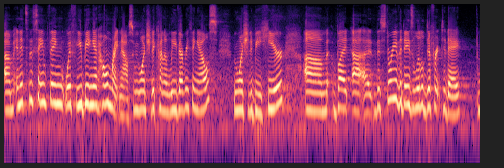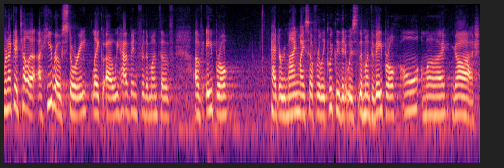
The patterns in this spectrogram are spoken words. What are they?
Um, and it's the same thing with you being at home right now so we want you to kind of leave everything else. We want you to be here. Um, but uh, the story of the day is a little different today. We're not going to tell a, a, hero story like uh, we have been for the month of, of April. I had to remind myself really quickly that it was the month of April. Oh my gosh.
